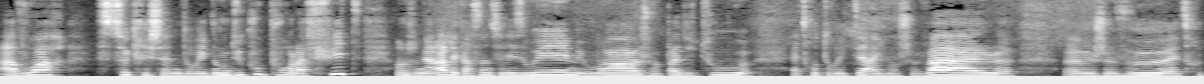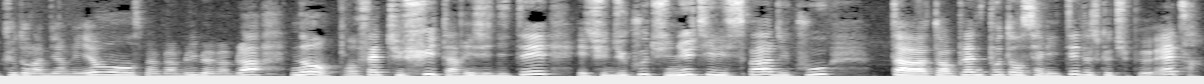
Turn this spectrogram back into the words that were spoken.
avoir ce crescendo. Et donc du coup, pour la fuite, en général, les personnes se disent oui, mais moi, je veux pas du tout être autoritaire avec mon cheval, euh, je veux être que dans la bienveillance, blablabla, blablabla. Non, en fait, tu fuis ta rigidité et tu du coup, tu n'utilises pas du coup ta, ta pleine potentialité de ce que tu peux être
